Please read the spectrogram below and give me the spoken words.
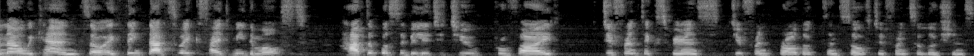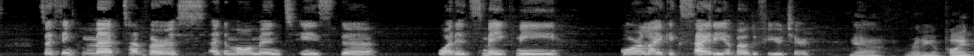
now we can. So I think that's what excites me the most. Have the possibility to provide different experience, different products, and solve different solutions. So I think metaverse at the moment is the what it's make me more like excited about the future. Yeah, really good point.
